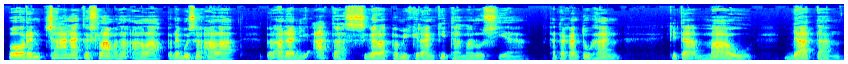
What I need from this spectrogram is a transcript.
bahwa rencana keselamatan Allah, penebusan Allah berada di atas segala pemikiran kita manusia. Katakan Tuhan, kita mau datang,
